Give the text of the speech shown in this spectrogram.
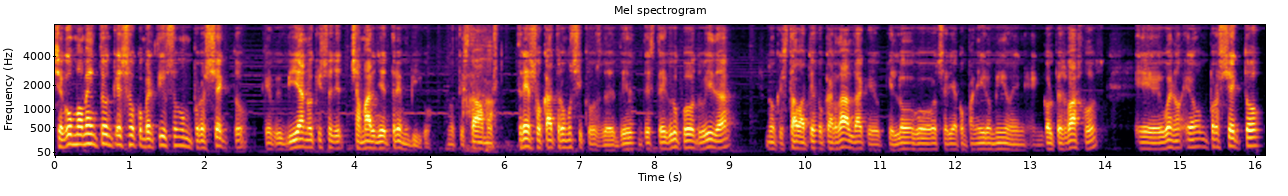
Chegou un momento en que eso convertiuse en un proxecto que Viviano quiso chamarlle Tren Vigo, no que estábamos Ajá. tres ou catro músicos de, de, deste de grupo Druida, no que estaba Teo Cardalda, que, que logo sería compañeiro mío en, en Golpes Bajos, eh, bueno, era un proxecto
